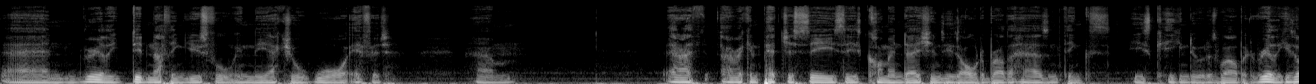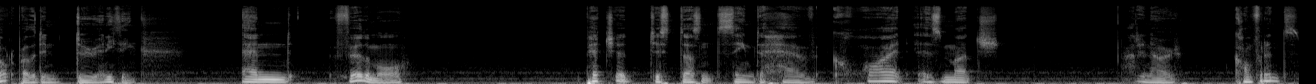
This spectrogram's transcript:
and really did nothing useful in the actual war effort. Um, and I, th- I reckon Petya sees these commendations his older brother has and thinks he's, he can do it as well. But really, his older brother didn't do anything. And furthermore, Petya just doesn't seem to have quite as much, I don't know, confidence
